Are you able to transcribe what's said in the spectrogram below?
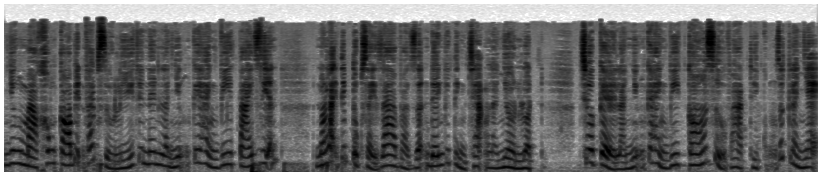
nhưng mà không có biện pháp xử lý, thế nên là những cái hành vi tái diễn nó lại tiếp tục xảy ra và dẫn đến cái tình trạng là nhờn luật. Chưa kể là những cái hành vi có xử phạt thì cũng rất là nhẹ.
